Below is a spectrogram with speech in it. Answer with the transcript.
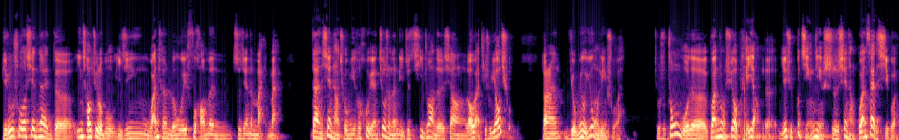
比如说，现在的英超俱乐部已经完全沦为富豪们之间的买卖，但现场球迷和会员就是能理直气壮地向老板提出要求。当然有没有用另说啊，就是中国的观众需要培养的，也许不仅仅是现场观赛的习惯，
